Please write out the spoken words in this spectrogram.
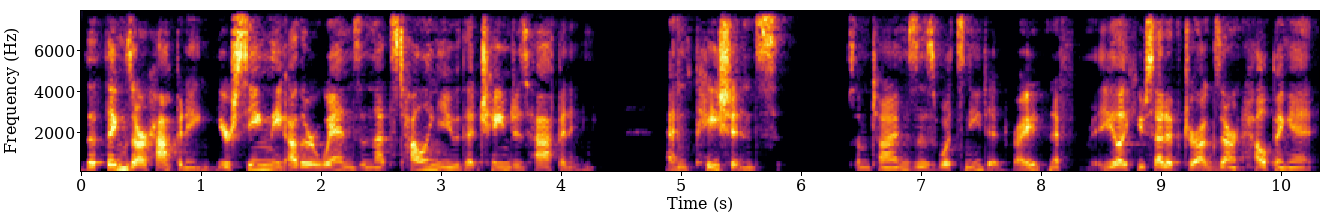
the things are happening. You're seeing the other wins, and that's telling you that change is happening. And patience sometimes is what's needed, right? And if, like you said, if drugs aren't helping it,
